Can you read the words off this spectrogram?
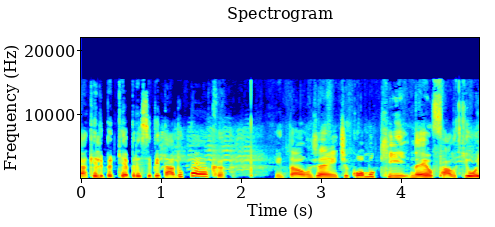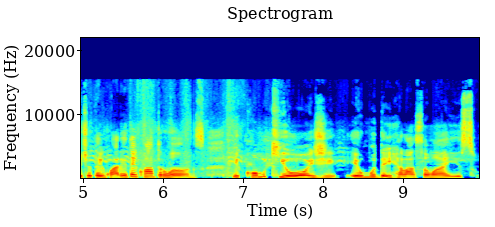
aquele que é precipitado peca. Então, gente, como que, né, eu falo que hoje eu tenho 44 anos e como que hoje eu mudei em relação a isso.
